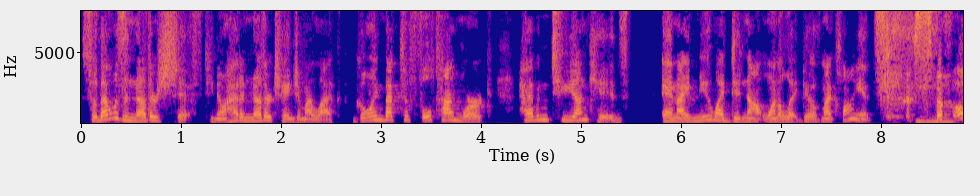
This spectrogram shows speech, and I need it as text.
So that was another shift. You know, I had another change in my life, going back to full time work, having two young kids, and I knew I did not want to let go of my clients. Mm-hmm. so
